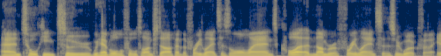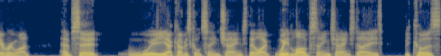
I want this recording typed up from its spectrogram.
and talking to we have all the full time staff and the freelancers all and quite a number of freelancers who work for everyone have said we our company's called Scene Change. They're like we love Scene Change days because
